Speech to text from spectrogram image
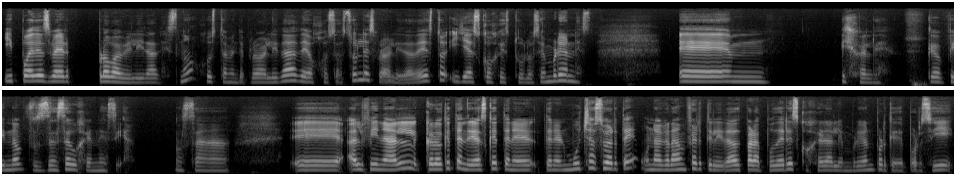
y puedes ver probabilidades, ¿no? Justamente probabilidad de ojos azules, probabilidad de esto, y ya escoges tú los embriones. Em, híjole, ¿qué opino? Pues es eugenesia. O sea, eh, al final creo que tendrías que tener, tener mucha suerte, una gran fertilidad para poder escoger al embrión, porque de por sí,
